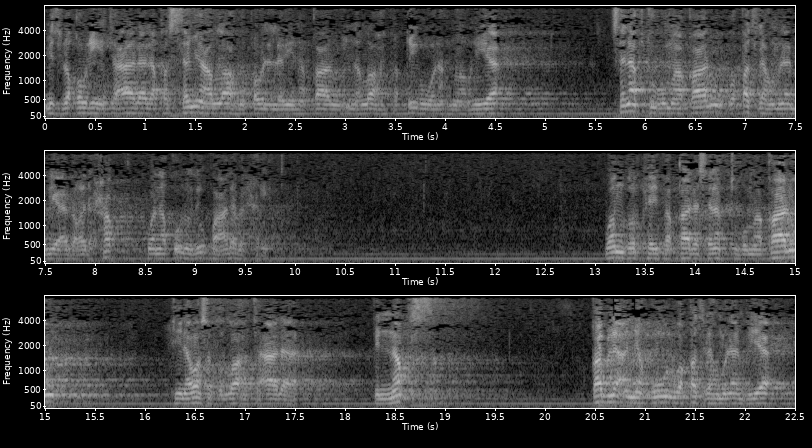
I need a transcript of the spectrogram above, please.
مثل قوله تعالى لقد سمع الله قول الذين قالوا إن الله فقير ونحن أغنياء سنكتب ما قالوا وقتلهم الأنبياء بغير حق ونقول ذوقوا عذاب الحريق وانظر كيف قال سنكتب ما قالوا حين وصف الله تعالى بالنقص قبل أن يقول وقتلهم الأنبياء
